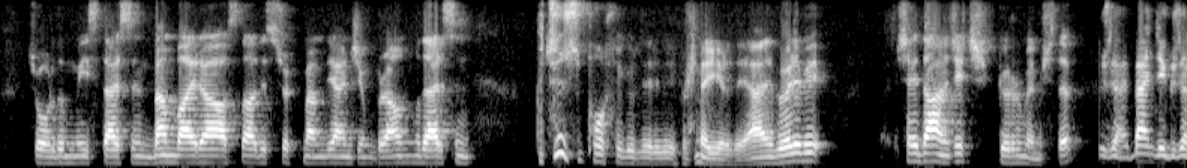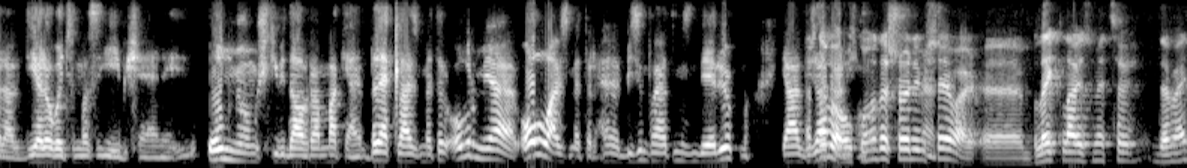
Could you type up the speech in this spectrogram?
Jordan mı istersin, ben bayrağı asla diz çökmem diyen Jim Brown mu dersin, bütün spor figürleri birbirine girdi. Yani böyle bir şey daha önce hiç görülmemişti. Güzel. Bence güzel abi. Diyalog açılması iyi bir şey yani. Olmuyormuş gibi davranmak yani. Black Lives Matter olur mu ya? All Lives Matter. He, bizim hayatımızın değeri yok mu? Ya güzel tabii, o konuda şöyle bir evet. şey var. Ee, Black Lives Matter demek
